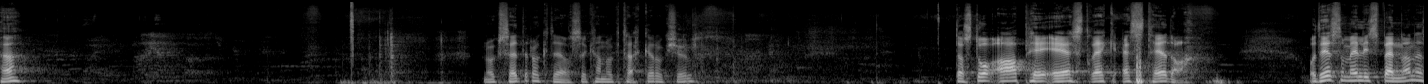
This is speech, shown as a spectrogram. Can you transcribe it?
Hæ? Når dere setter dere der, så kan dere takke dere sjøl. Det står APE-ST, da. Og Det som er litt spennende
